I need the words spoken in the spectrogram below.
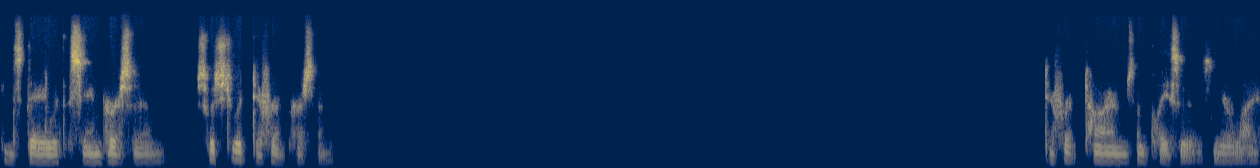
Can stay with the same person, switch to a different person. Different times and places in your life.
